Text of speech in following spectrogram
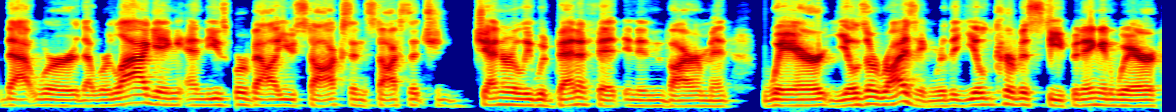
that were that were lagging, and these were value stocks and stocks that should generally would benefit in an environment where yields are rising, where the yield curve is steepening, and where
